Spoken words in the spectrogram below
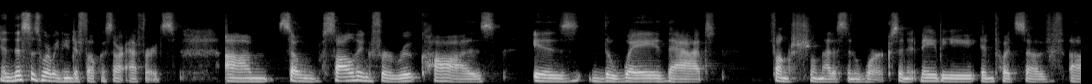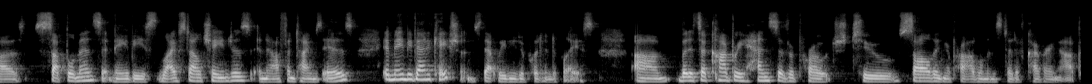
and this is where we need to focus our efforts. Um, so, solving for root cause is the way that functional medicine works. And it may be inputs of uh, supplements, it may be lifestyle changes, and oftentimes is. It may be medications that we need to put into place. Um, but it's a comprehensive approach to solving a problem instead of covering up.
